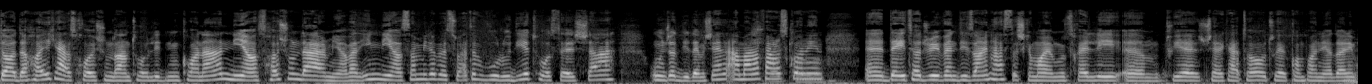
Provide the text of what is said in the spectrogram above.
داده هایی که از خودشون دارن تولید می‌کنن نیازهاشون در میاد. و این نیازها میره به صورت ورودی توسعه شهر اونجا دیده میشه. یعنی عملا فرض کنین دیتا دریون دیزاین هستش که ما امروز خیلی توی شرکت ها و توی کمپانیا داریم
